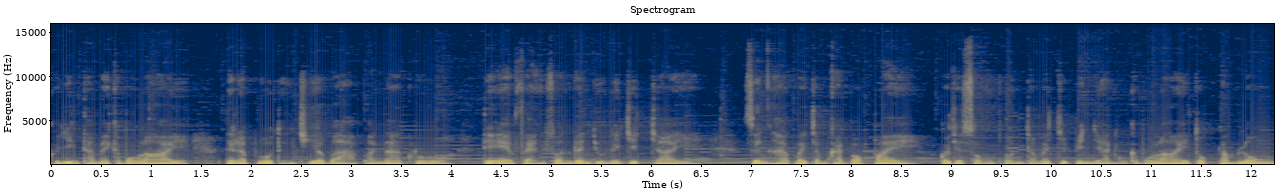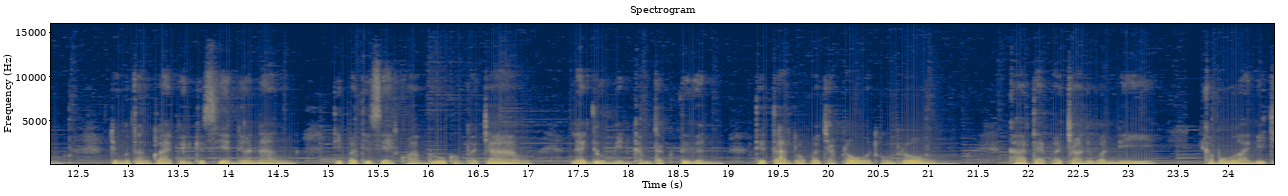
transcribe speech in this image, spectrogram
ก็ยิ่งทำให้ข้าพงหลาย ได้รับรู้ถึงเชื้อบาปอันน่ากลัว ที่แอบแฝงซ่อนเร้นอยู่ในจิตใจ ซึ่งหากไม่จำกัดออกไป ก็จะส่งผลทำให้จิตวิญญาณของข้าพงหลายตกต่ำลง จนกระทั่งกลายเป็นคริสเตียนเนื้อหนัง ที่ปฏิเสธความรู้ของพระเจ้า และดูหมิ่นคำตักเตือนที่ตรัสออกมาจากพระโอษฐ์ของพระองค์ข้าแต่พระเจ้าในวันนี้ข้าพงหลายมีใจ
